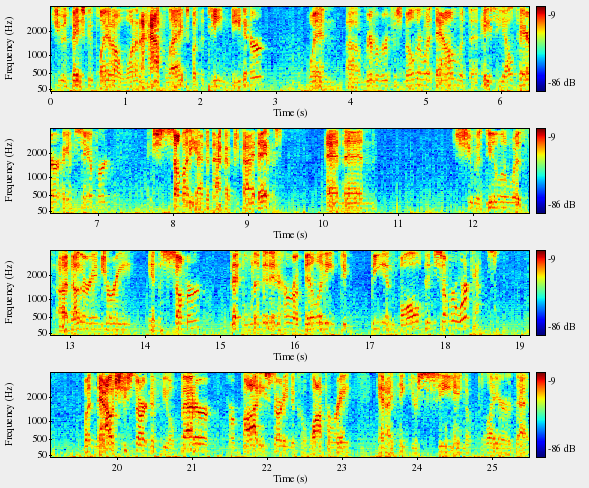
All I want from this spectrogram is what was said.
She was basically playing on one and a half legs, but the team needed her when uh, River Rufus Milner went down with the ACL tear against Samford. Somebody had to back up Jakiah Davis, and then she was dealing with another injury in the summer that limited her ability to be involved in summer workouts. But now she's starting to feel better. Her body's starting to cooperate, and I think you're seeing a player that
